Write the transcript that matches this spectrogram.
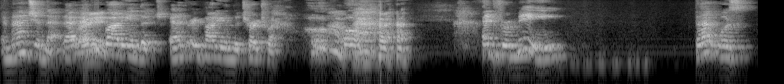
Imagine that. Right. Everybody in the everybody in the church went, "Oh." and for me, that was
